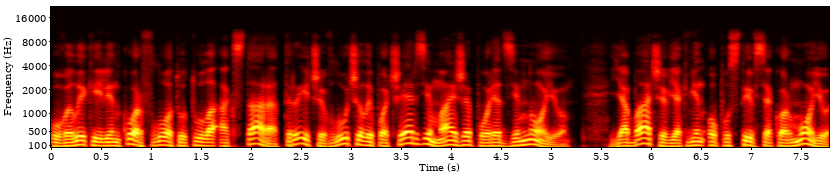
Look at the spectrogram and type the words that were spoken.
У великий лінкор флоту Тула Акстара тричі влучили по черзі майже поряд зі мною. Я бачив, як він опустився кормою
